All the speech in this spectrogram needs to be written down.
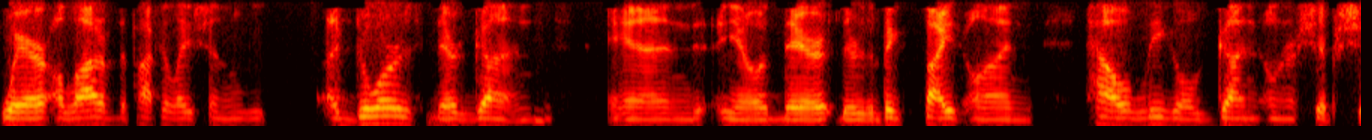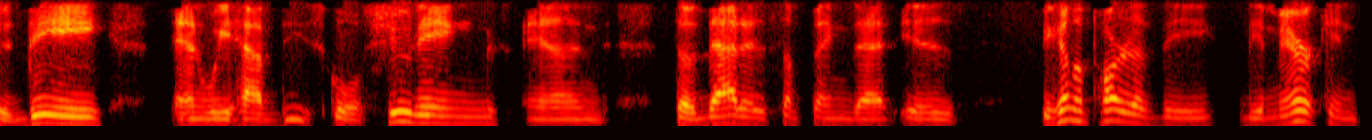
where a lot of the population adores their guns and you know there there's a big fight on how legal gun ownership should be and we have these school shootings and so that is something that is become a part of the the American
